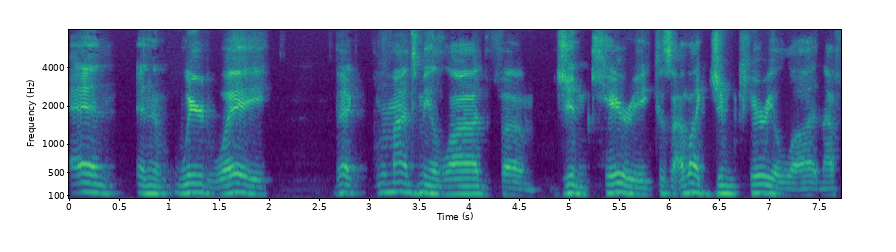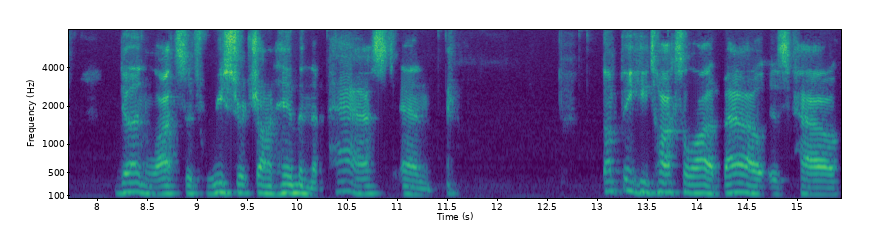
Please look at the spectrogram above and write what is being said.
And in a weird way, that reminds me a lot of um, Jim Carrey because I like Jim Carrey a lot, and I've done lots of research on him in the past. And something he talks a lot about is how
